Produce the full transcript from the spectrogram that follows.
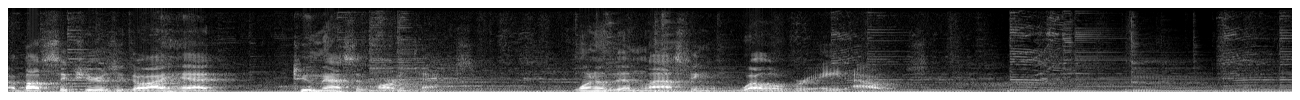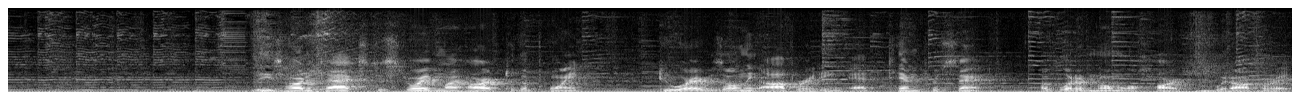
About six years ago, I had two massive heart attacks, one of them lasting well over eight hours. These heart attacks destroyed my heart to the point to where it was only operating at 10% of what a normal heart would operate.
